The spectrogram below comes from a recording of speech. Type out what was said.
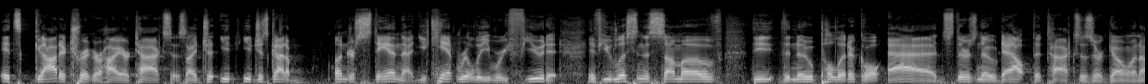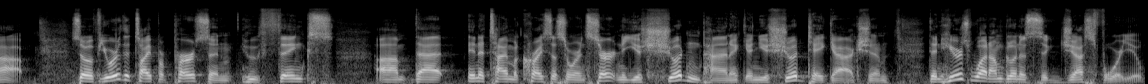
It's got to trigger higher taxes. I ju- you, you just got to understand that. You can't really refute it. If you listen to some of the, the new political ads, there's no doubt that taxes are going up. So if you're the type of person who thinks um, that in a time of crisis or uncertainty, you shouldn't panic and you should take action, then here's what I'm going to suggest for you.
